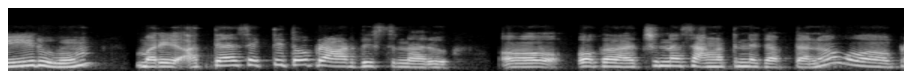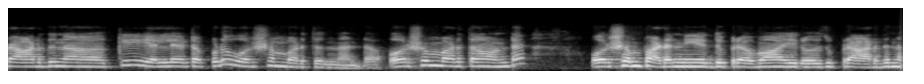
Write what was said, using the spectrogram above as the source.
వీరు మరి అత్యాసక్తితో ప్రార్థిస్తున్నారు. ఒక చిన్న సంఘటన చెప్తాను. ప్రార్థనకి వెళ్ళేటప్పుడు వర్షం పడుతుందంట. వర్షం పడతా ఉంటే వర్షం పడనీయద్దు ప్రభా ఈరోజు ప్రార్థన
